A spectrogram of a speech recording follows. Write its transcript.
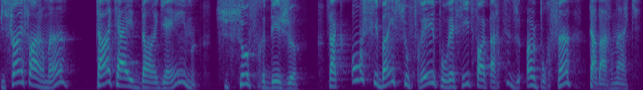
Puis sincèrement, tant qu'à être dans le game, tu souffres déjà. Fait aussi bien souffrir pour essayer de faire partie du 1%, tabarnak.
